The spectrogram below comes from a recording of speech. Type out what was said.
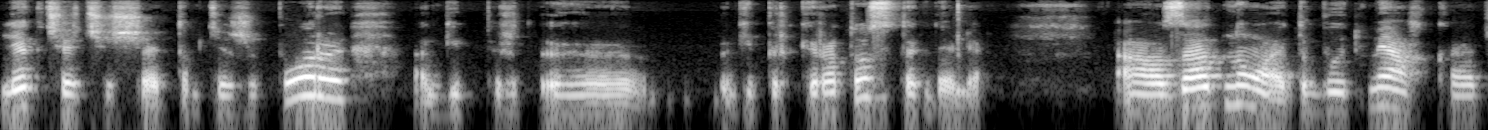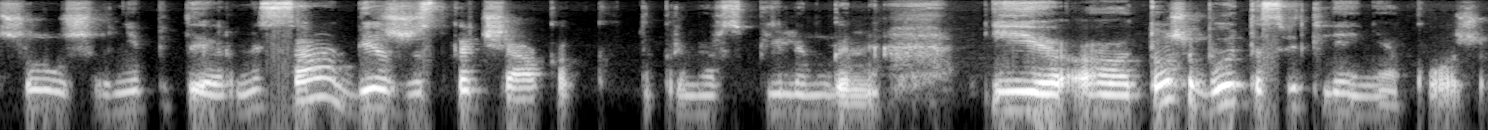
легче очищать. Там те же поры, гипер, гиперкератоз и так далее. А заодно это будет мягкое отшелушивание эпидермиса, без жесткача, как, например, с пилингами. И э, тоже будет осветление кожи.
